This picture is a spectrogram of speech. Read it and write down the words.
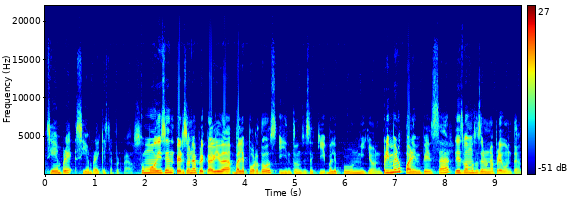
siempre, siempre hay que estar preparados. Como dicen, persona precavida vale por dos y entonces aquí vale por un millón. Primero, para empezar, les vamos a hacer una pregunta.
